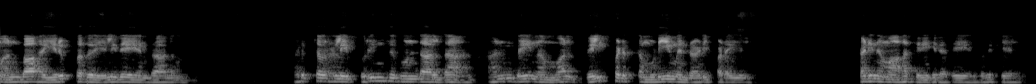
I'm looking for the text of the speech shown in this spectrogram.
அன்பாக இருப்பது எளிதே என்றாலும் அடுத்தவர்களை புரிந்து கொண்டால்தான் அன்பை நம்மால் வெளிப்படுத்த முடியும் என்ற அடிப்படையில் கடினமாக தெரிகிறது என்பது கேள்வி.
